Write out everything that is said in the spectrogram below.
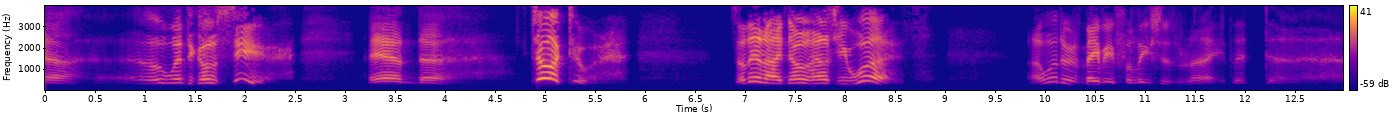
uh, went to go see her and, uh, talk to her? So then I'd know how she was. I wonder if maybe Felicia's right, that, uh,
